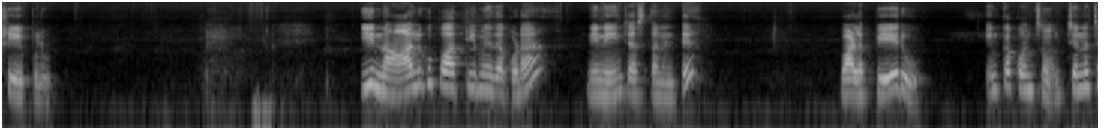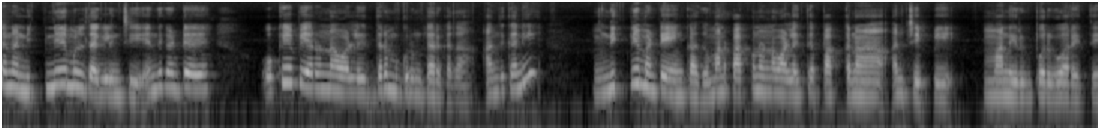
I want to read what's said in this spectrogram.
షేపులు. ఈ నాలుగు పార్ట్ల మీద కూడా నేనేం చేస్తానంటే వాళ్ళ పేరు ఇంకా కొంచెం చిన్న చిన్న నిక్నేములు తగిలించి ఎందుకంటే ఒకే పేరున్న వాళ్ళు ఇద్దరు ముగ్గురు ఉంటారు కదా అందుకని నిక్నేమ్ అంటే ఏం కాదు. మన పక్కన ఉన్న వాళ్ళైతే పక్కన అని చెప్పి మన ఇరుగు పొరుగు వారైతే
